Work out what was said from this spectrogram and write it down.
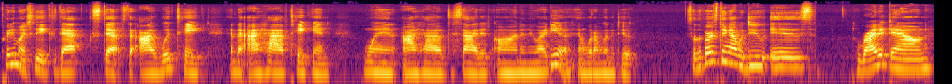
pretty much the exact steps that I would take and that I have taken when I have decided on a new idea and what I'm going to do. So, the first thing I would do is write it down,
